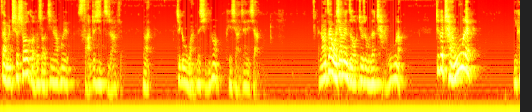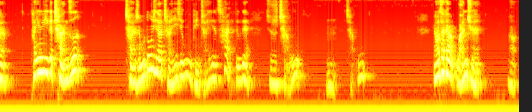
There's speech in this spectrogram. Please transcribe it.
在我们吃烧烤的时候经常会撒这些孜然粉，对吧？这个碗的形状可以想象一下。然后再往下面走，就是我们的产物了。这个产物呢，你看它用一个铲子。产什么东西呢？产一些物品，产一些菜，对不对？就是产物，嗯，产物。然后再看完全，啊，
